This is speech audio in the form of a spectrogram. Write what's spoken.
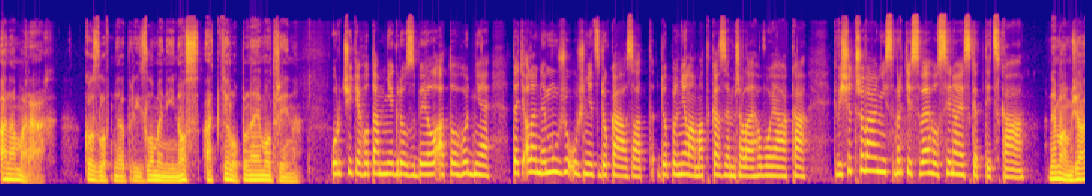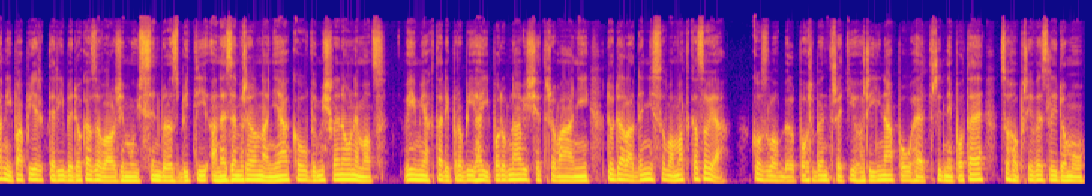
a na marách. Kozlov měl prý zlomený nos a tělo plné modřin. Určitě ho tam někdo zbyl a to hodně. Teď ale nemůžu už nic dokázat, doplnila matka zemřelého vojáka. K vyšetřování smrti svého syna je skeptická. Nemám žádný papír, který by dokazoval, že můj syn byl zbytý a nezemřel na nějakou vymyšlenou nemoc. Vím, jak tady probíhají podobná vyšetřování, dodala Denisova matka Zoja. Kozlov byl pohřben 3. října pouhé tři dny poté, co ho přivezli domů.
